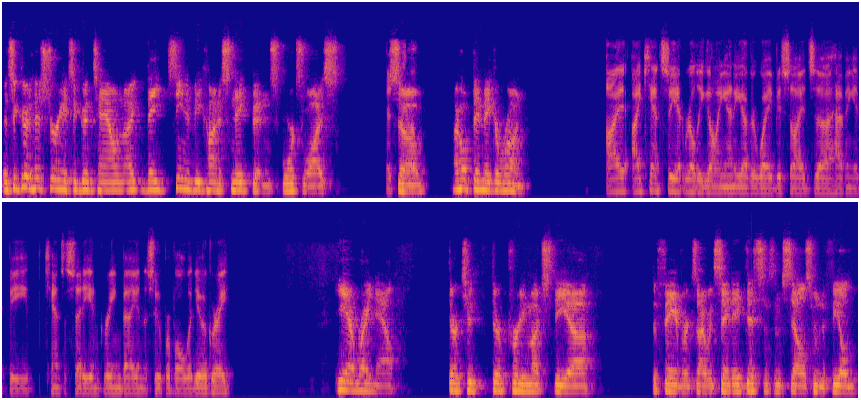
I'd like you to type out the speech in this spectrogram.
it's a good history. It's a good town. I, they seem to be kind of snake bitten sports wise. It's So. I hope they make a run. I, I can't see it really going any other way besides uh, having it be Kansas City and Green Bay in the Super Bowl. Would you agree? Yeah, right now they're two, they're pretty much the uh, the favorites. I would say they distance themselves from the field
